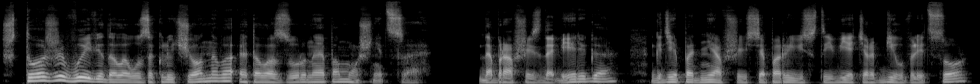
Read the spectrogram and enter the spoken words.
что же выведала у заключенного эта лазурная помощница. Добравшись до берега, где поднявшийся порывистый ветер бил в лицо,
